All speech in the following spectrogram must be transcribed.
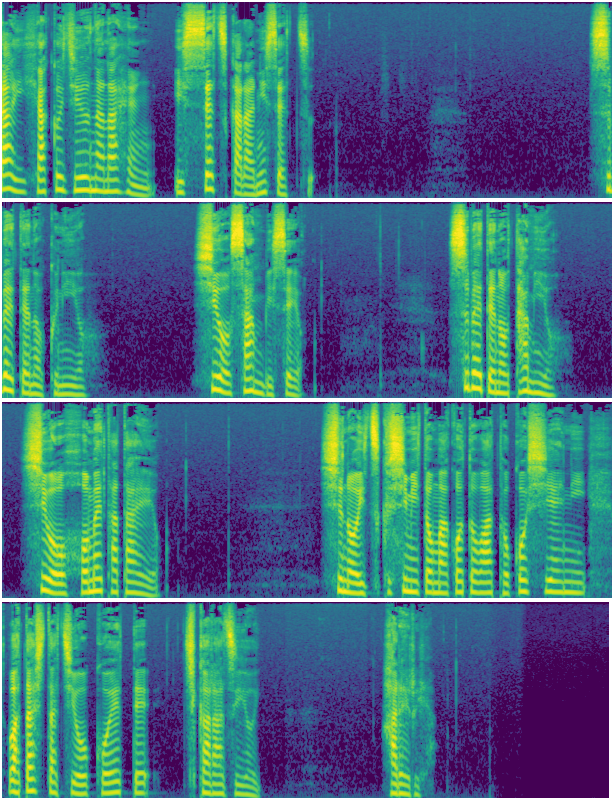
第117編1節から2節。すべての国よ主を賛美せよ。すべての民よ主を褒めたたえよ。主の慈しみと誠はとこしえに私たちを超えて力強い。ハレルヤ。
